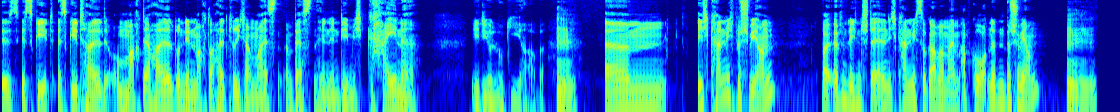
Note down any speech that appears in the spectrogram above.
es, es, geht es geht halt um Machterhalt und den Machterhalt kriege ich am meisten am besten hin, indem ich keine Ideologie habe. Mhm. Ähm, ich kann mich beschweren bei öffentlichen Stellen. Ich kann mich sogar bei meinem Abgeordneten beschweren. Mhm.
